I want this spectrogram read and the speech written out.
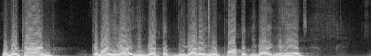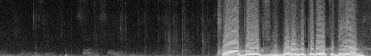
One more time. Come on, you got it. You've got the you got it in your pocket, you got it in your hands. Proverbs, you better look it up again.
